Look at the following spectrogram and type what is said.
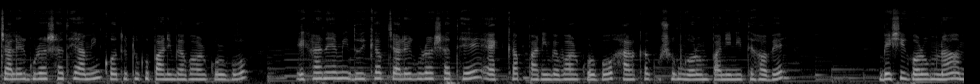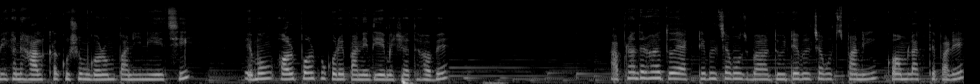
চালের গুঁড়ার সাথে আমি কতটুকু পানি ব্যবহার করব। এখানে আমি দুই কাপ চালের গুঁড়ার সাথে এক কাপ পানি ব্যবহার করব। হালকা কুসুম গরম পানি নিতে হবে। বেশি গরম না, আমি এখানে হালকা কুসুম গরম পানি নিয়েছি এবং অল্প অল্প করে পানি দিয়ে মেশাতে হবে। আপনাদের হয়তো এক টেবিল চামচ বা দুই টেবিল চামচ পানি কম লাগতে পারে।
